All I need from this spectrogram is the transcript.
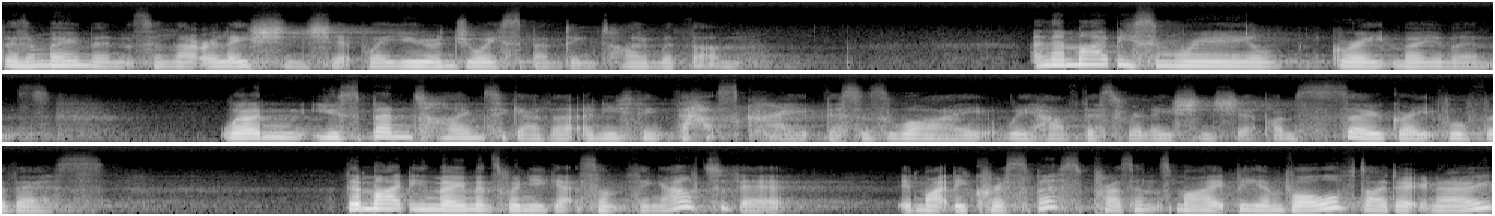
there are moments in that relationship where you enjoy spending time with them. And there might be some real great moments when you spend time together and you think, that's great, this is why we have this relationship. I'm so grateful for this. There might be moments when you get something out of it. It might be Christmas, presents might be involved, I don't know.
